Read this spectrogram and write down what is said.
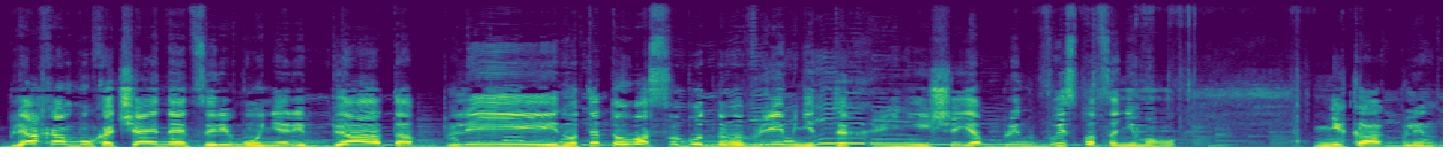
Бляха-муха, чайная церемония. Ребята, блин, вот это у вас свободного времени дохренище. Я, блин, выспаться не могу. Никак, блин.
